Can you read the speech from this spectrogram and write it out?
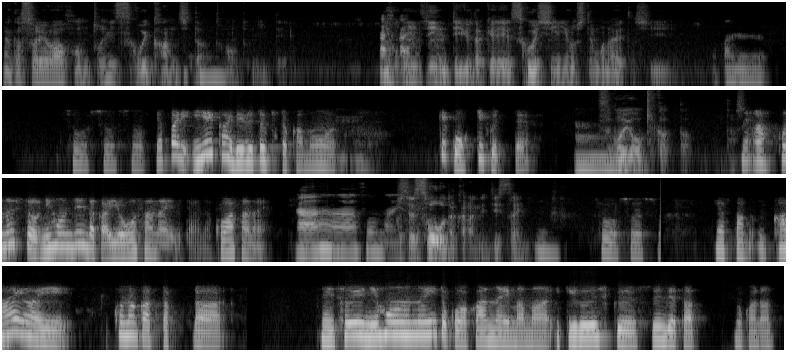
なんかそれは本当にすごい感じた、うん。本当にいて。日本人っていうだけですごい信用してもらえたし、わかる。そうそうそう。やっぱり家借りるときとかもう結構大きくって、ん、すごい大きかった。ね、に、あ、この人日本人だから汚さないみたいな、壊さない。ああ、そうなんやそしてそうだからね実際にうんそうそうそう。やっぱ海外来なかったら、ね、そういう日本のいいとこわかんないまま息苦しく住んでたのかなって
